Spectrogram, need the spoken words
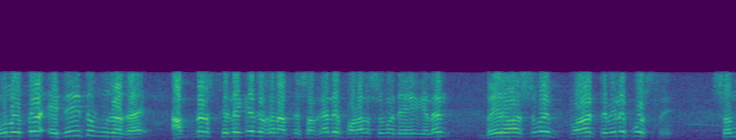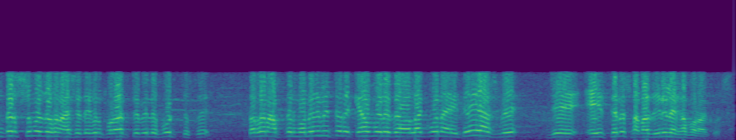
মূলত এটাই তো বোঝা যায়, আপনার ছেলেকে যখন আপনি সকালে পড়ার সময় দেখে গেলেন, বের হওয়ার সময় পড়ার টেবিলে পড়ছে। সন্ধ্যার সময় যখন আসে দেখুন পড়ার টেবিলে পড়তেছে, তখন আপনার মনের ভিতরে কেউ বলে দেওয়া লাগবে না, এটাই আসবে যে এই ছেলে সারাদিনই লেখাপড়া করছে।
